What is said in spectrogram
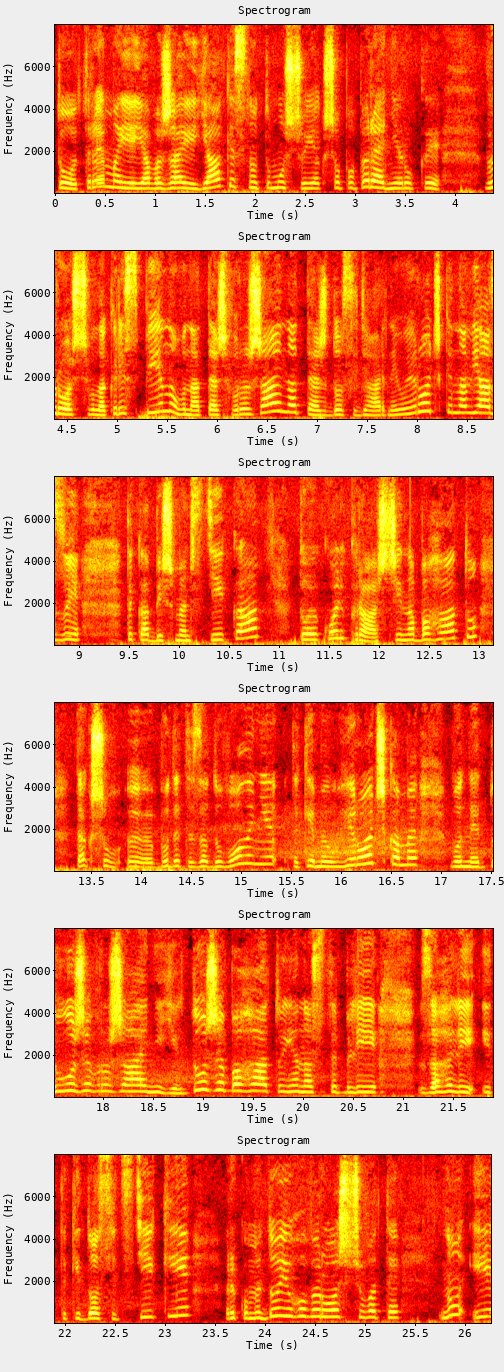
то отримає, я вважаю, якісно, тому що якщо попередні роки вирощувала кріспіну, вона теж врожайна, теж досить гарні огірочки нав'язує, така більш-менш стійка, то еколь кращий набагато. Так що е, будете задоволені такими огірочками. Вони дуже врожайні, їх дуже багато є на стеблі. Взагалі і такі досить стійкі. Рекомендую його вирощувати. Ну і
